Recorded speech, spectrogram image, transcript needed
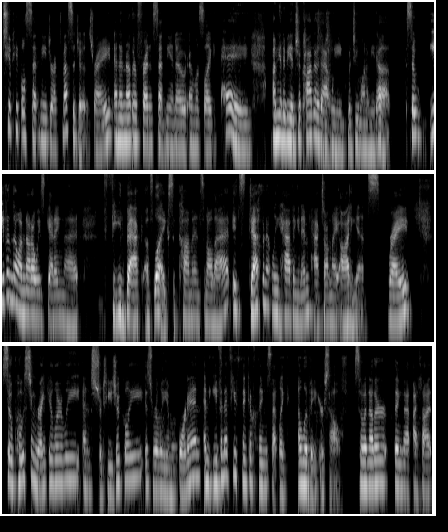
two people sent me direct messages, right? And another friend sent me a note and was like, "Hey, I'm going to be in Chicago that week. Would you want to meet up?" So even though I'm not always getting that feedback of likes and comments and all that, it's definitely having an impact on my audience, right? So posting regularly and strategically is really important. And even if you think of things that like elevate yourself. So another thing that I thought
